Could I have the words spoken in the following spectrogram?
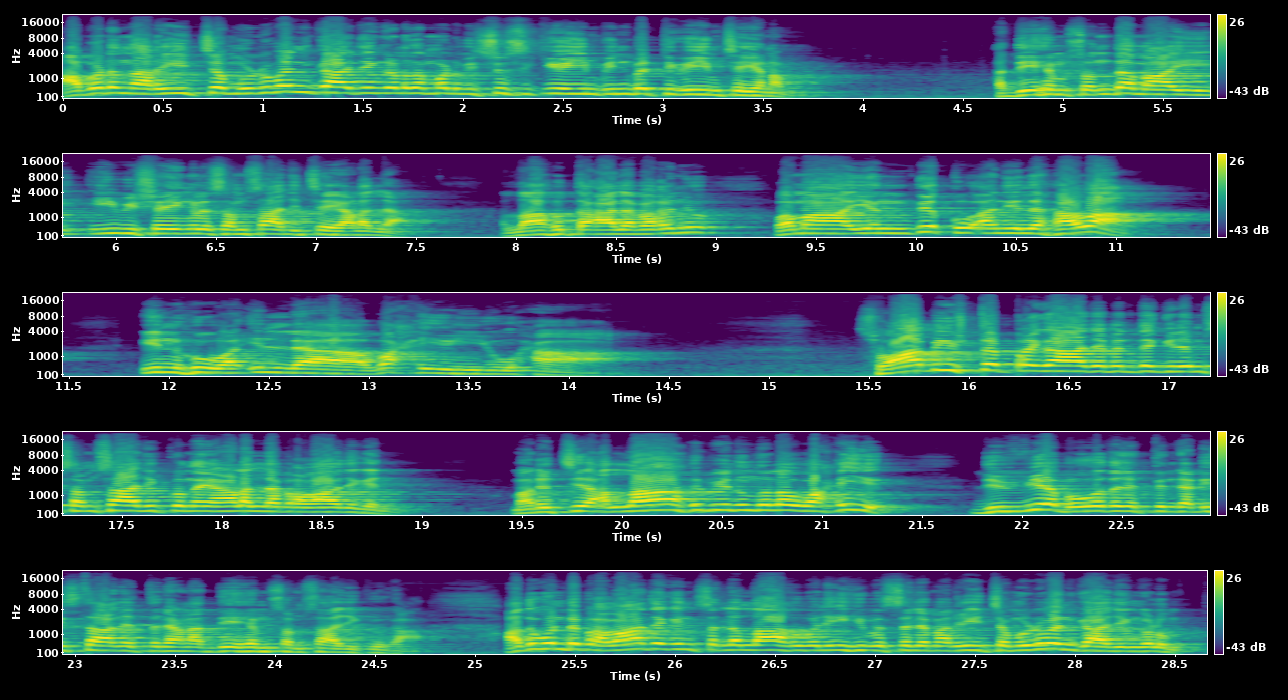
അവിടെ നിന്ന് അറിയിച്ച മുഴുവൻ കാര്യങ്ങൾ നമ്മൾ വിശ്വസിക്കുകയും പിൻപറ്റുകയും ചെയ്യണം. അദ്ദേഹം സ്വന്തമായി ഈ വിഷയങ്ങൾ സംസാരിച്ചയാളല്ല അള്ളാഹു താല പറഞ്ഞു "വമാ യന്തിഖു അനിൽ ഹവ ഇൻ ഹുവ ഇല്ലാ വഹ്യുൻ യൂഹാ." സ്വാഭിഷ്ടപ്രകാരം എന്തെങ്കിലും സംസാരിക്കുന്നയാളല്ല പ്രവാചകൻ. മറിച്ച് അള്ളാഹുവിൽ നിന്നുള്ള വഹി ദിവ്യബോധനത്തിന്റെ അടിസ്ഥാനത്തിലാണ് അദ്ദേഹം സംസാരിക്കുക. അതുകൊണ്ട് പ്രവാചകൻ സല്ലല്ലാഹു അലൈഹി വസ്ലം അറിയിച്ച മുഴുവൻ കാര്യങ്ങളും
